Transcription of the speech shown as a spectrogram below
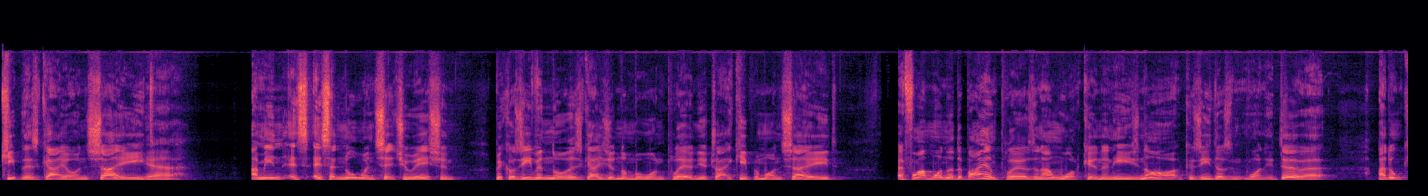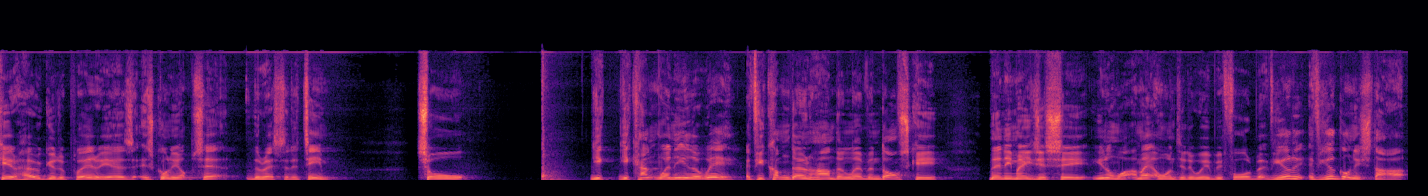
keep this guy on side. Yeah. I mean, it's it's a no-win situation because even though this guy's your number one player and you're trying to keep him on side, if I'm one of the Bayern players and I'm working and he's not because he doesn't want to do it, I don't care how good a player he is, it's going to upset the rest of the team. So you, you can't win either way. If you come down hard on Lewandowski, then he might just say, you know what, I might have wanted away before, but if you're, if you're going to start,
